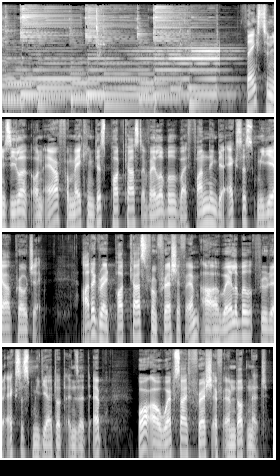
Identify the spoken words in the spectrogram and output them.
Thanks to New Zealand On Air for making this podcast available by funding the Access Media project. Other great podcasts from Fresh FM are available through the accessmedia.nz app or our website freshfm.net.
